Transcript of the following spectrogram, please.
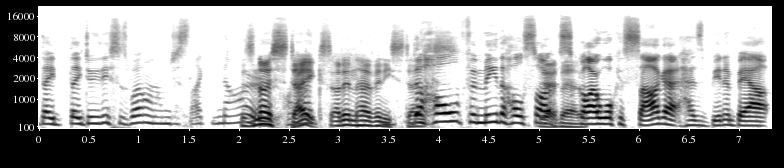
they they do this as well, and I'm just like, no, There's no like, stakes. I didn't have any stakes. The whole for me, the whole side Yeah. Skywalker saga has been about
